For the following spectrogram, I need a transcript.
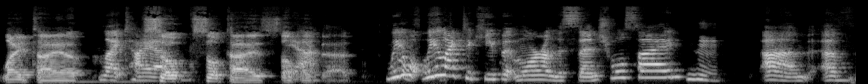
Light tie up, light tie up. silk silk ties, stuff Yeah. like that. we we like to keep it more on the sensual side. Mhm. Um, of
